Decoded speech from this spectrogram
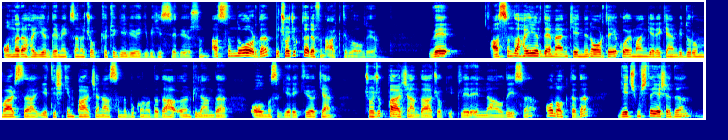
onlara hayır demek sana çok kötü geliyor gibi hissediyorsun. Aslında orada çocuk tarafın aktive oluyor. Ve aslında hayır demen, kendini ortaya koyman gereken bir durum varsa, yetişkin parçan aslında bu konuda daha ön planda olması gerekiyorken çocuk parçan daha çok ipleri eline aldıysa o noktada geçmişte yaşadığın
